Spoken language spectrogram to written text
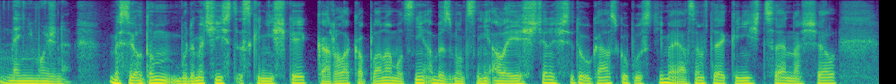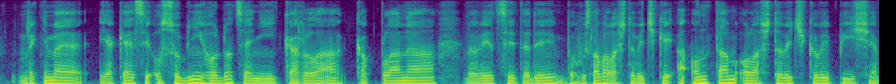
není možné. My si o tom budeme číst z knížky Karla Kaplana Mocní a bezmocní, ale ještě než si tu ukázku pustíme, já jsem v té knížce našel řekněme, jakési osobní hodnocení Karla Kaplana ve věci tedy Bohuslava Laštovičky a on tam o Laštovičkovi píše.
